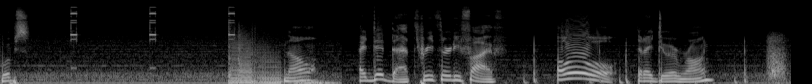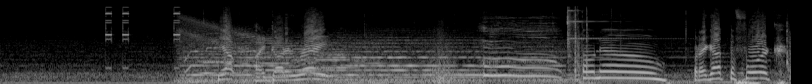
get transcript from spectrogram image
Whoops. No. I did that. 335. Oh, did I do it wrong? Yep, I got it right. oh no. But I got the fork.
